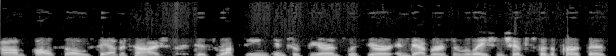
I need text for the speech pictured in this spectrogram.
Um, also sabotage, disrupting interference with your endeavors and relationships for the purpose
